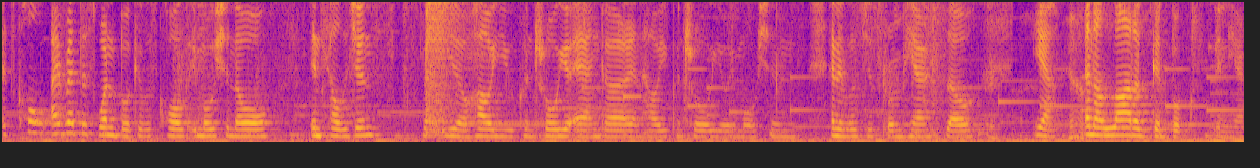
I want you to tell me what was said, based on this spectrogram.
it's called. I read this one book. It was called Emotional Intelligence. That you know how you control your anger and how you control your emotions, and it was just from here. So yeah, Yeah. and a lot of good books in here.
